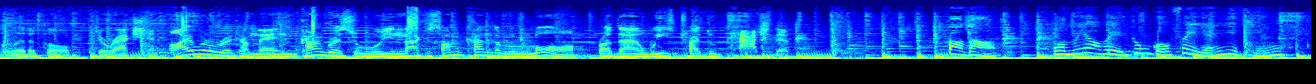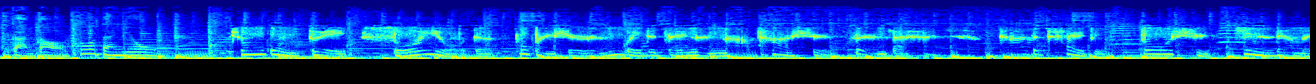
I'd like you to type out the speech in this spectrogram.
political direction. I would recommend Congress will enact some kind of law rather than we try to catch them. 报道：我们要为中国肺炎疫情感到多担忧。中共对所有的，不管是人为的灾难，哪怕是自然灾害，他的态度都是尽量的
